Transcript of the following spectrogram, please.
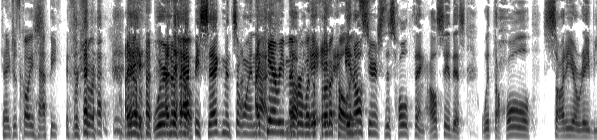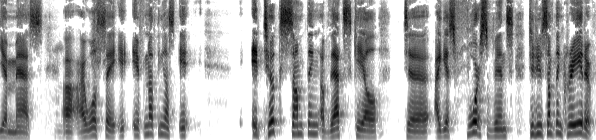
Can I just call you Happy for sure? Hey, we're in the know. happy segment, so why not? I can't remember what the i- i- protocol In all seriousness, this whole thing, I'll say this: with the whole Saudi Arabia mess, Mm-hmm. uh, I will say, if nothing else, it it took something of that scale to, I guess, force Vince to do something creative,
